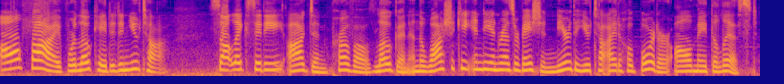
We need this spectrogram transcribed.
all five were located in Utah. Salt Lake City, Ogden, Provo, Logan, and the Washakie Indian Reservation near the Utah Idaho border all made the list.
